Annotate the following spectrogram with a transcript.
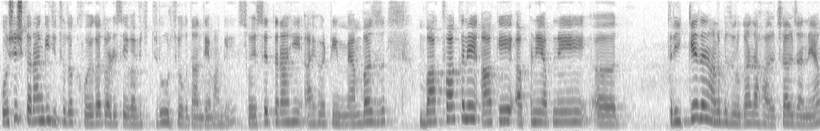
ਕੋਸ਼ਿਸ਼ ਕਰਾਂਗੀ ਜਿੱਥੋਂ ਤੱਕ ਹੋਏਗਾ ਤੁਹਾਡੀ ਸੇਵਾ ਵਿੱਚ ਜ਼ਰੂਰ ਯੋਗਦਾਨ ਦੇਵਾਂਗੇ। ਸੋ ਇਸੇ ਤਰ੍ਹਾਂ ਹੀ ਆਏ ਹੋਏ ਟੀਮ ਮੈਂਬਰਸ ਵੱਖ-ਵੱਖ ਨੇ ਆ ਕੇ ਆਪਣੇ ਆਪਣੇ ਤਰੀਕੇ ਦੇ ਨਾਲ ਬਜ਼ੁਰਗਾਂ ਦਾ ਹਾਲ ਚਾਲ ਜਾਣਿਆ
